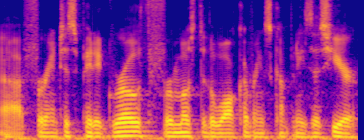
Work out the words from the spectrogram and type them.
uh, for anticipated growth for most of the wall coverings companies this year.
